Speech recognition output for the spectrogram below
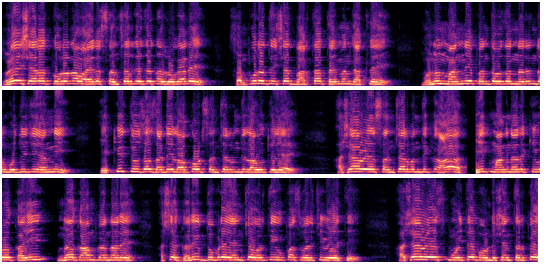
धुळे शहरात कोरोना व्हायरस संसर्गजन्य रोगाने संपूर्ण देशात भारतात थैमान घातले आहे. म्हणून माननीय पंतप्रधान नरेंद्र मोदीजी यांनी एकवीस दिवसासाठी लॉकआउट संचारबंदी लागू केली आहे. अशा वेळेस संचारबंदी काळात भीक मागणारे किंवा काही न काम करणारे असे गरीब दुबळे यांच्यावरती उपासमारीची वेळ येते. अशा वेळेस मोहिते फाउंडेशनतर्फे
